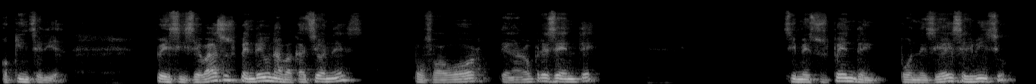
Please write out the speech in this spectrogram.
o 15 días. Pues si se va a suspender unas vacaciones, por favor, tenganlo presente. Si me suspenden por necesidad de servicio,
